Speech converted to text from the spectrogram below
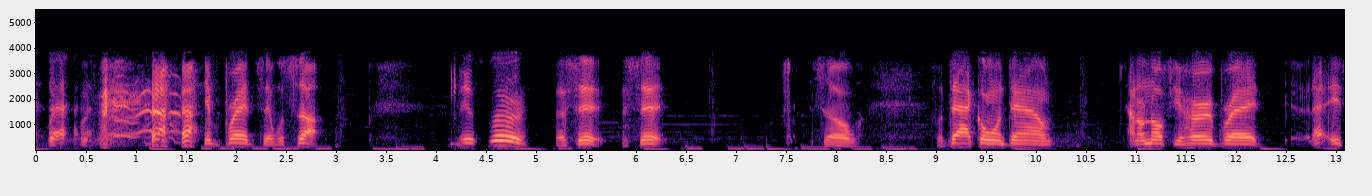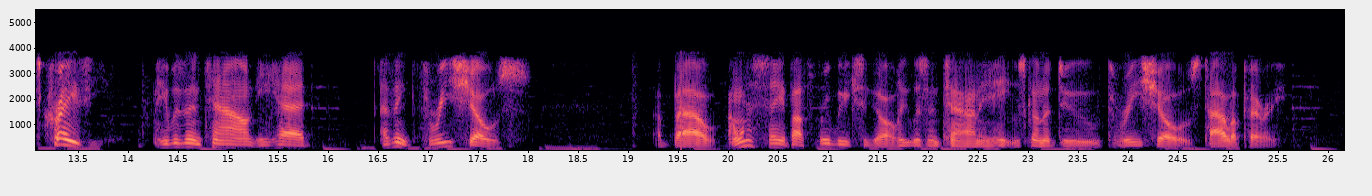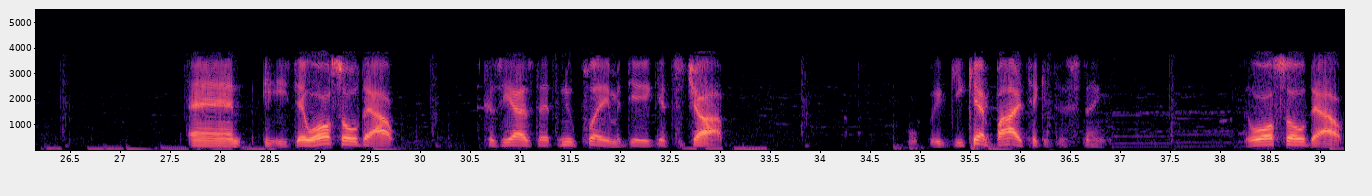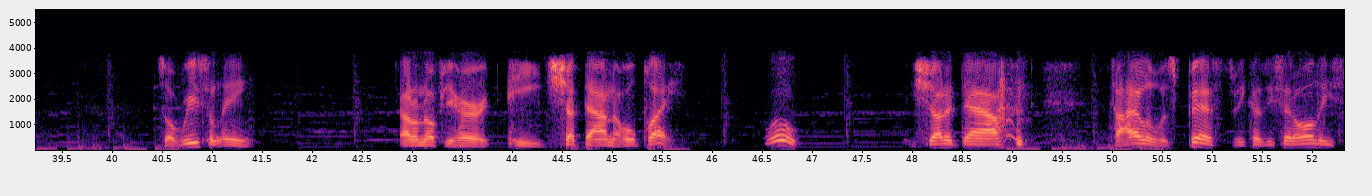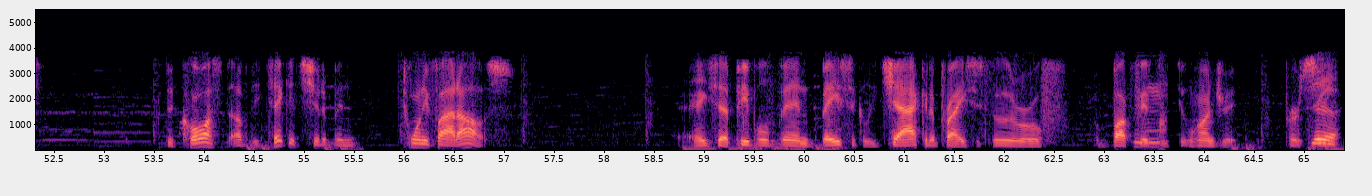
And Brad said, "What's up?" Yes, sir. That's it. That's it. So, with that going down, I don't know if you heard, Brad that, it's crazy. He was in town. He had, I think, three shows. About, I want to say about three weeks ago, he was in town. He, he was going to do three shows. Tyler Perry, and he, they were all sold out because he has that new play. Madea gets a job. You can't buy a ticket to this thing. They're all sold out. So recently, I don't know if you heard, he shut down the whole play. Whoa. He shut it down. Tyler was pissed because he said all these the cost of the tickets should have been twenty five dollars. He said people have been basically jacking the prices through the roof, a buck fifty, Mhm. two hundred per seat. Yeah.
